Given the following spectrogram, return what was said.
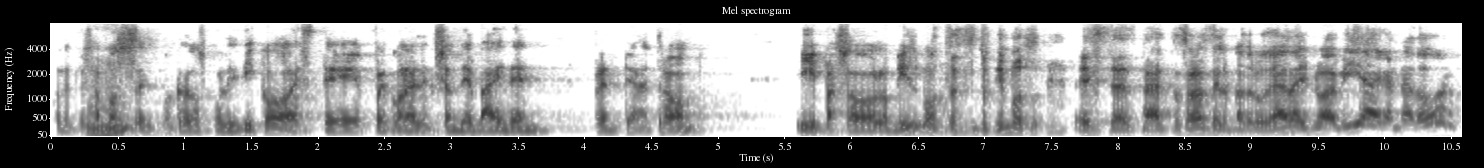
cuando empezamos Ujú. el Nomos Político, este, fue con la elección de Biden frente a Trump y pasó lo mismo. Entonces tuvimos hasta altas horas de la madrugada y no había ganador,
